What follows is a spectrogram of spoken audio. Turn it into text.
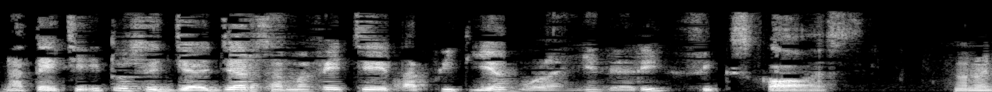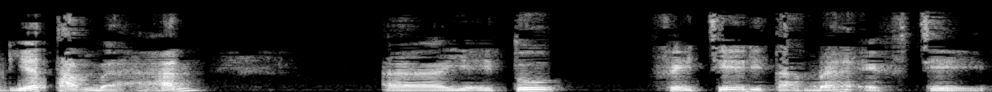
Nah, TC itu sejajar sama VC, tapi dia mulainya dari fixed cost. Karena dia tambahan, uh, yaitu VC ditambah FC.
